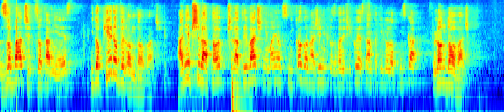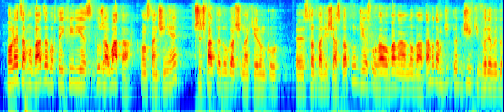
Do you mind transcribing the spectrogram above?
zobaczyć, co tam jest i dopiero wylądować, a nie przylato, przylatywać, nie mając nikogo na ziemi, kto zweryfikuje stan takiego lotniska, lądować. Polecam uwadze, bo w tej chwili jest duża łata w Konstancinie, 3 czwarte długości na kierunku e, 120 stopni, gdzie jest uwałowana nowa tam, bo tam dzi- dziki wyryły do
